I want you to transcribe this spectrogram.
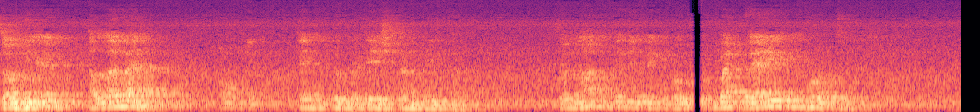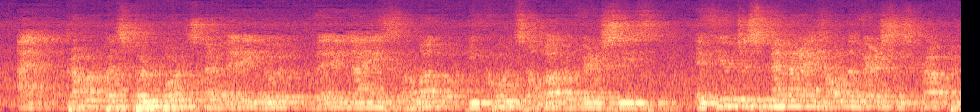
So here, 11 only in Upadesh Amrita. So not very big book, but very important. And Prabhupada's purports are very good, very nice. A lot, he quotes a lot of verses. If you just memorize all the verses Prabhupada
